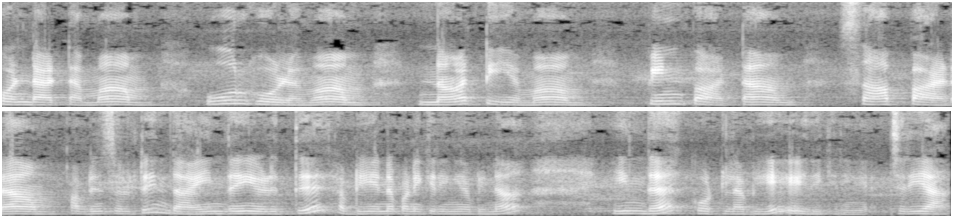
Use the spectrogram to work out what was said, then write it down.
கொண்டாட்டமாம் ஊர்கோளமாம் நாட்டியமாம் பின்பாட்டாம் சாப்பாடாம் அப்படின்னு சொல்லிட்டு இந்த ஐந்தையும் எடுத்து அப்படியே என்ன பண்ணிக்கிறீங்க அப்படின்னா இந்த கோட்டில் அப்படியே எழுதிக்கிறீங்க. சரியா?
